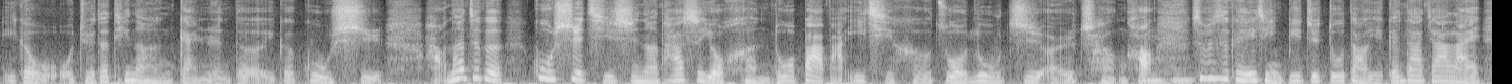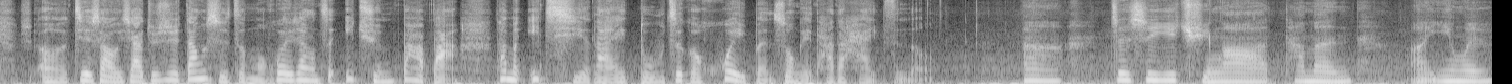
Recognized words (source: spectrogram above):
一个我我觉得听得很感人的一个故事。好，那这个故事其实呢，它是有很多爸爸一起合作录制而成，哈，是不是可以请毕之督导也跟大家来呃介绍一下，就是当时怎么会让这一群爸爸他们一起来读这个绘本送给他的孩子呢？啊，这是一群啊，他们啊，因为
